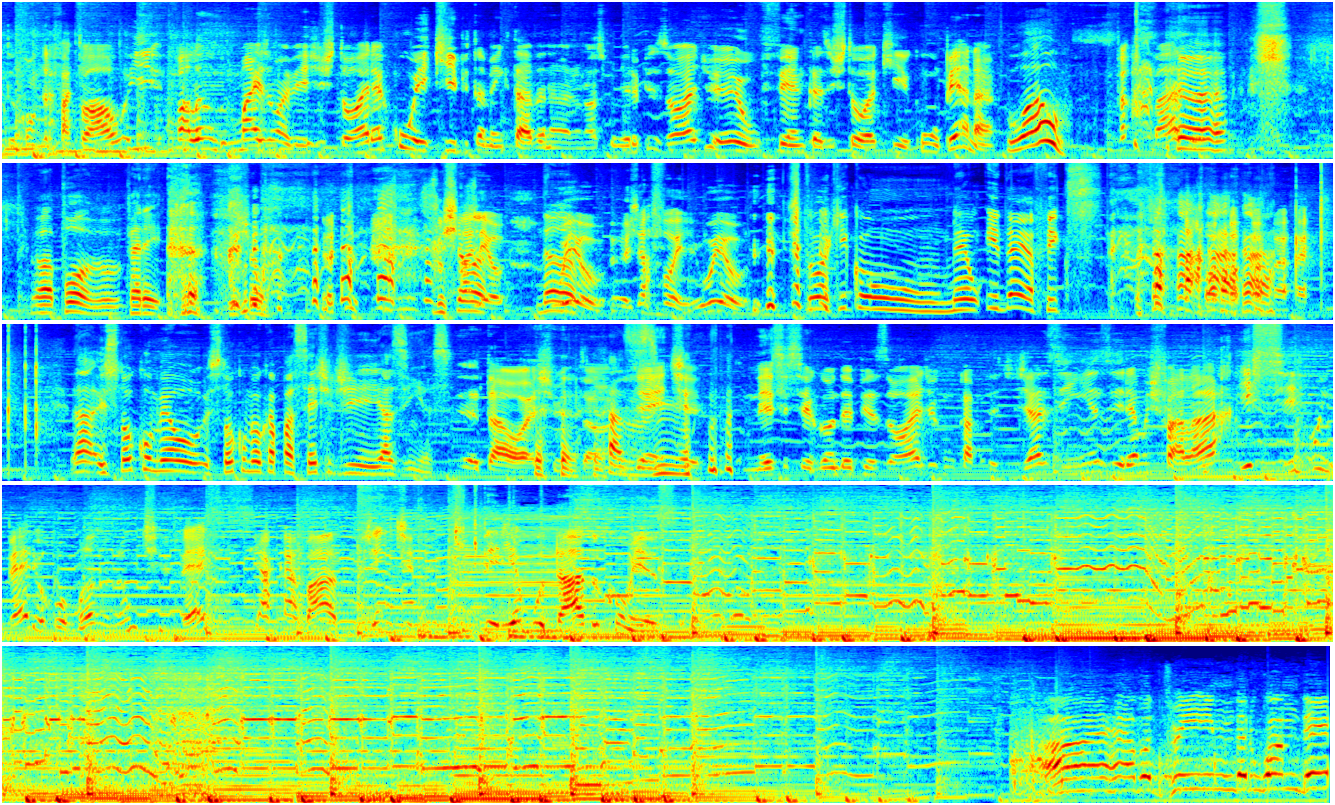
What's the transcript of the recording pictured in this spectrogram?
Nosso querido Contrafactual e falando mais uma vez de história com a equipe também que estava no nosso primeiro episódio. Eu, Fencas, estou aqui com o Pena. Uau! ah, pô, peraí. Me chama... Valeu. Não. Will, já foi. Will. Estou aqui com o meu Ideia Fix. Ah, estou com meu, estou com meu capacete de asinhas. Tá ótimo, então. Gente, nesse segundo episódio, com o capacete de asinhas, iremos falar e se o Império Romano não tivesse se acabado? Gente, o que, teria mudado com isso? that one day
